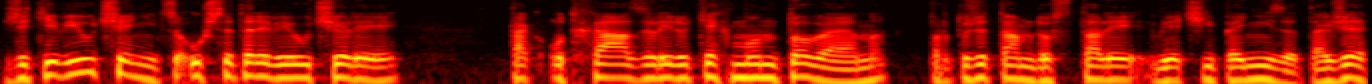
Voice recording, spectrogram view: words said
že ti vyučení, co už se tedy vyučili, tak odcházeli do těch montoven, protože tam dostali větší peníze. Takže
